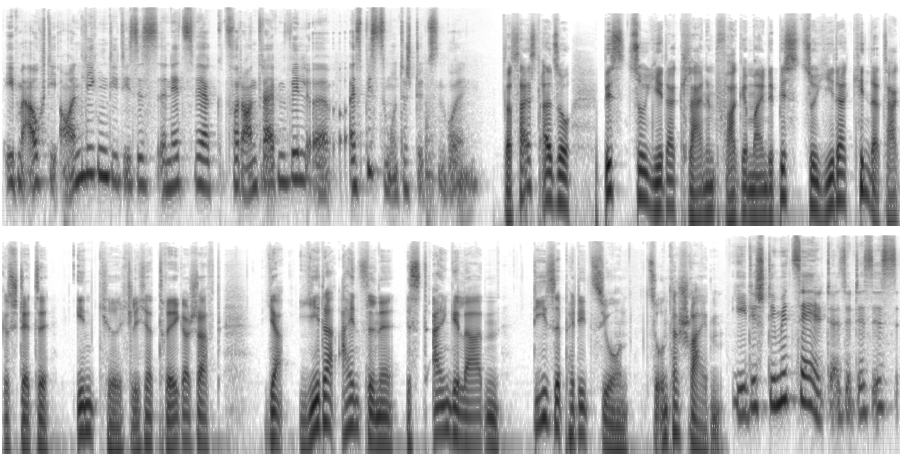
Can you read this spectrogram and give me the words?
eben auch die Anliegen, die dieses Netzwerk vorantreiben will, als Bistum unterstützen wollen. Das heißt also, bis zu jeder kleinen Pfarrgemeinde, bis zu jeder Kindertagesstätte in kirchlicher Trägerschaft, ja, jeder Einzelne ist eingeladen, diese Petition zu unterschreiben. Jede Stimme zählt. Also das ist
